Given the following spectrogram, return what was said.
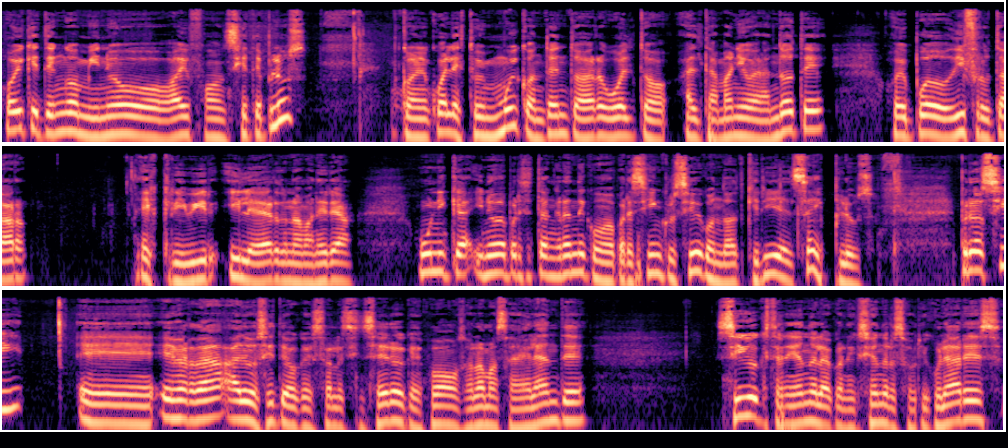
hoy que tengo mi nuevo iPhone 7 Plus, con el cual estoy muy contento de haber vuelto al tamaño grandote. Hoy puedo disfrutar escribir y leer de una manera única y no me parece tan grande como me parecía inclusive cuando adquirí el 6 Plus. Pero sí, eh, es verdad, algo sí tengo que serle sincero, que después vamos a hablar más adelante. Sigo extrañando la conexión de los auriculares.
